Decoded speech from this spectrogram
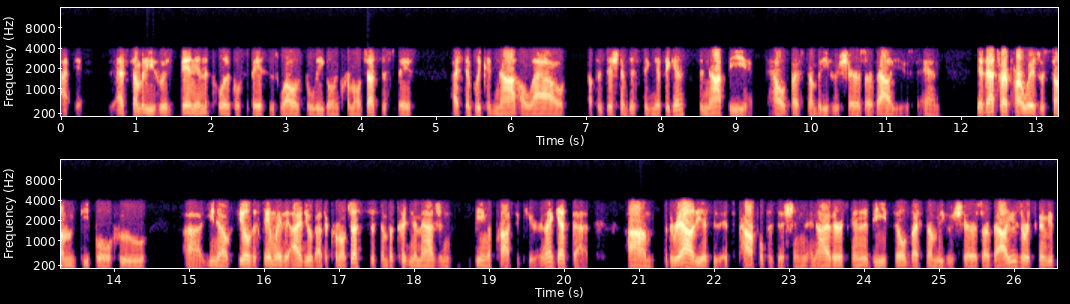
I, as somebody who has been in the political space as well as the legal and criminal justice space, I simply could not allow a position of this significance to not be held by somebody who shares our values. And yeah, that's where I part ways with some people who, uh, you know, feel the same way that I do about the criminal justice system, but couldn't imagine being a prosecutor. And I get that. Um, but the reality is, it's a powerful position, and either it's going to be filled by somebody who shares our values, or it's going to be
